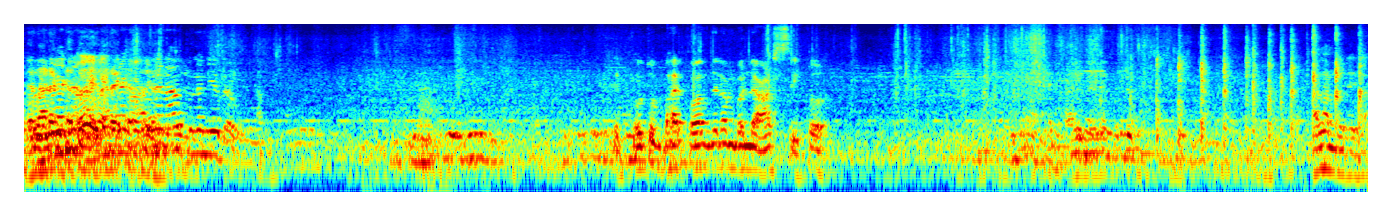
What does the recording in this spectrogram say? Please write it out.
এবার একটা দাও, এবার একটা কত ভাই ফোন দিলাম বললে আসছি কো আলহামদুলিল্লাহ।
